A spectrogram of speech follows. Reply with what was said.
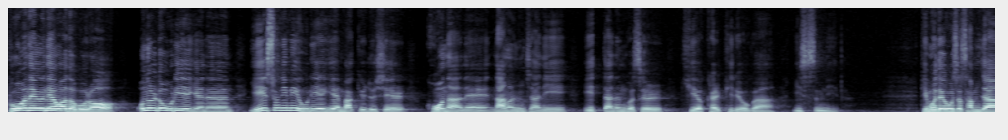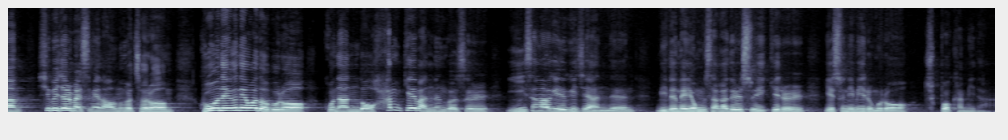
구원의 은혜와 더불어 오늘도 우리에게는 예수님이 우리에게 맡겨주실 고난의 남은 잔이 있다는 것을 기억할 필요가 있습니다. 디모데후서 3장 12절 말씀에 나오는 것처럼 구원의 은혜와 더불어 고난도 함께 받는 것을 이상하게 여기지 않는 믿음의 용사가 될 수 있기를 예수님 이름으로 축복합니다.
